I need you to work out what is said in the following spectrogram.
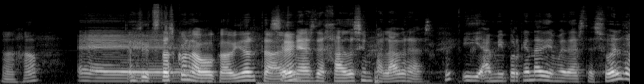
Ajá. Eh, Estás con la boca abierta, ¿eh? Me has dejado sin palabras. ¿Y a mí por qué nadie me da este sueldo?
